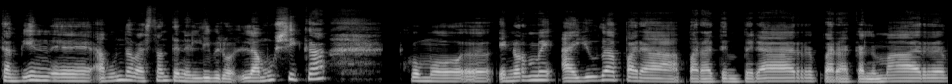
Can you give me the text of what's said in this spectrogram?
también eh, abunda bastante en el libro. La música como eh, enorme ayuda para, para temperar, para calmar,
